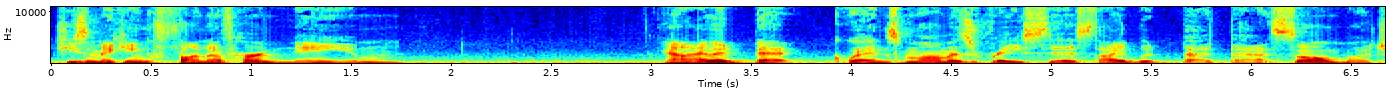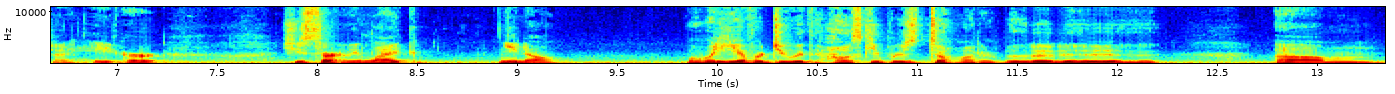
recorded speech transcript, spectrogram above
she's making fun of her name. And I would bet Gwen's mom is racist. I would bet that so much. I hate her. She's certainly like, you know, what would he ever do with the housekeeper's daughter? Blah, blah, blah. Um,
